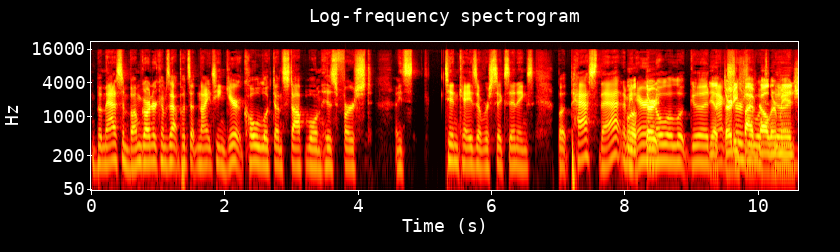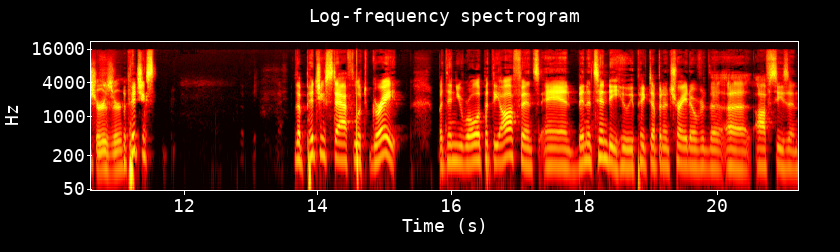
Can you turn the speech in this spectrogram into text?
but Madison Bumgarner comes out, puts up 19. Gerrit Cole looked unstoppable in his first, I mean, 10 Ks over six innings. But past that, I mean, well, Aaron 30, Nola looked good. Yeah, Max $35 man Scherzer. The pitching, the pitching staff looked great. But then you roll up at the offense and Benintendi, who he picked up in a trade over the uh, offseason,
